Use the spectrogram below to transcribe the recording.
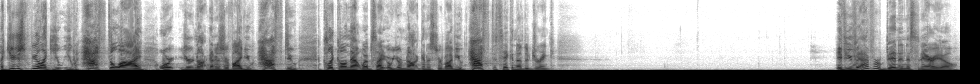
Like you just feel like you, you have to lie or you're not to survive. You have to click on that website or you're not to survive. You have to take another drink. If you've ever been in a scenario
